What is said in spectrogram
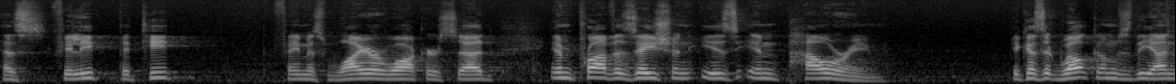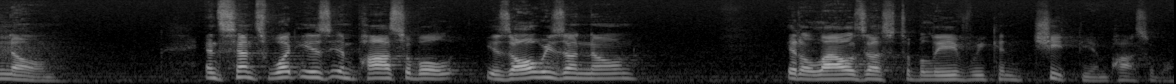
as Philippe Petit, the famous wire walker, said, improvisation is empowering because it welcomes the unknown. And since what is impossible is always unknown, it allows us to believe we can cheat the impossible.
